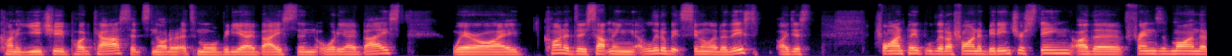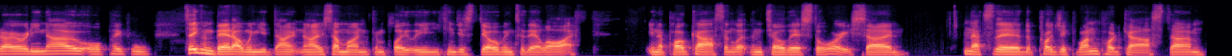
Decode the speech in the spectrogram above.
kind of YouTube podcast. It's not a, it's more video based than audio based, where I kind of do something a little bit similar to this. I just find people that I find a bit interesting, either friends of mine that I already know, or people. It's even better when you don't know someone completely and you can just delve into their life in a podcast and let them tell their story. So that's the the Project One podcast. Um,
